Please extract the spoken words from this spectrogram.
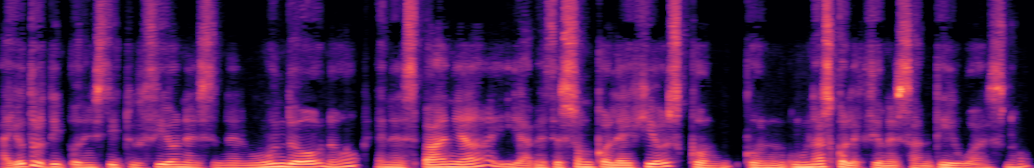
hay otro tipo de instituciones en el mundo, ¿no? En España y a veces son colegios con, con unas colecciones antiguas. ¿no?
